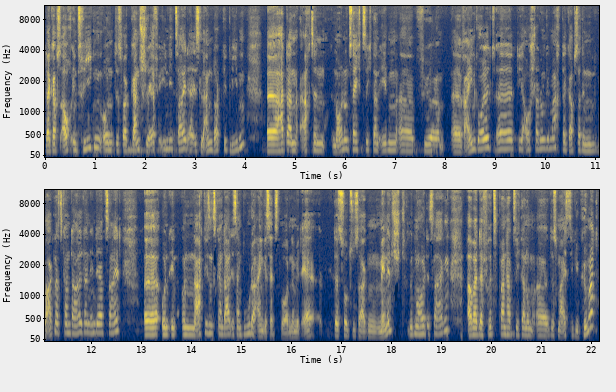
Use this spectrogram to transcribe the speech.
Da gab es auch Intrigen und es war ganz schwer für ihn die Zeit. Er ist lang dort geblieben, äh, hat dann 1869 dann eben äh, für äh, Rheingold äh, die Ausstattung gemacht. Da gab es da den Wagner-Skandal dann in der Zeit. Äh, und, in, und nach diesem Skandal ist sein Bruder eingesetzt worden, damit er das sozusagen managt, würde man heute sagen. Aber der Fritz Brandt hat sich dann um äh, das meiste gekümmert.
